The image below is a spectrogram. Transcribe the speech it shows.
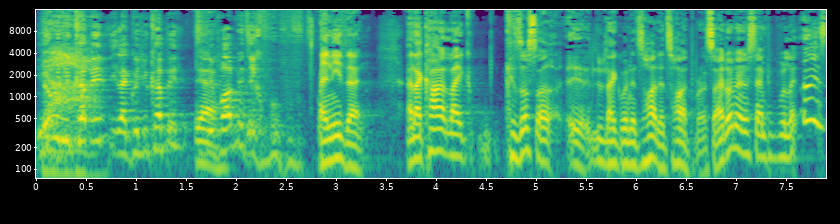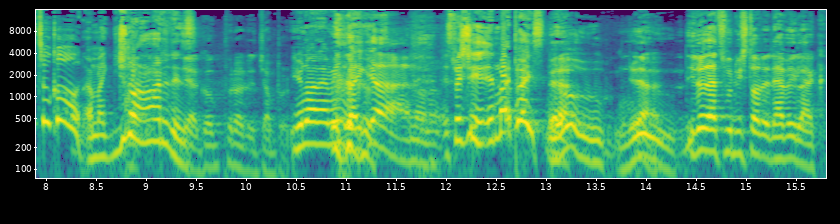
you know when you come in, like when you come in to Yeah. the apartment, it's like, I need that. And I can't like, cause also, uh, like when it's hot, it's hot, bro. So I don't understand people like, oh, it's too cold. I'm like, you know how hot it is. yeah, go put on a jumper. You know what I mean? Like, yeah, no, no. Especially in my place. No, Yeah. You know, that's when we started having like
